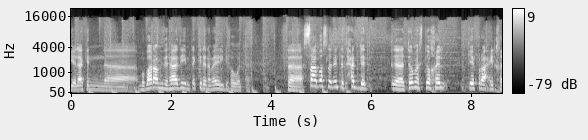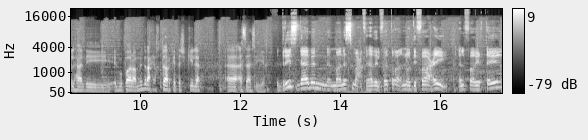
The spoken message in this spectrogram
لكن آه مباراة مثل هذه متأكد أنه ما يريد يفوتها. فصعب أصلا أنت تحدد آه توماس توخل كيف راح يدخل هذه المباراة؟ من راح يختار كتشكيلة آه، أساسية؟ إدريس دائما ما نسمع في هذه الفترة أنه دفاعي الفريقين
